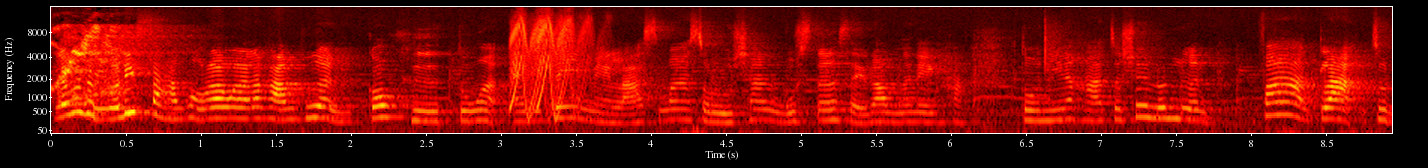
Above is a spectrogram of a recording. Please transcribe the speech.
แล้วมาถึงตัวที่ 3 ของเราแล้วนะคะเพื่อนก็คือตัว Anti Melasma Solution Booster Serum นั่นเองค่ะ ตัวนี้นะคะจะช่วยลดเลือน ฝ้ากระจุด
